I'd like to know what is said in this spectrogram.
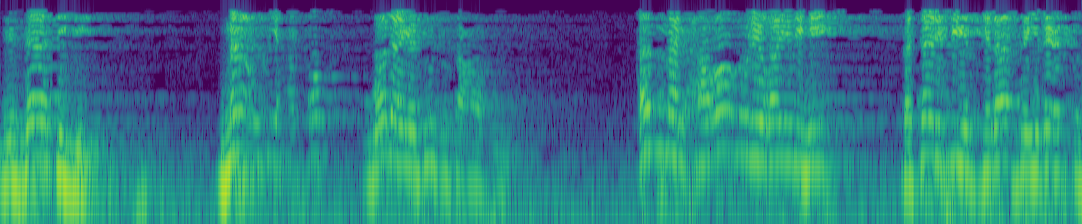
لذاته. ما أبيح القصد ولا يجوز تعاطيه. أما الحرام لغيره فسار فيه الخلاف زي بيع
